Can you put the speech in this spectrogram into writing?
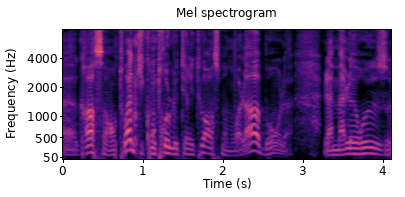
Euh, grâce à Antoine qui contrôle le territoire à ce moment-là. Bon, la, la malheureuse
